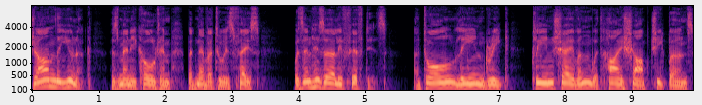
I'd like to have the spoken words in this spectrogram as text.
John the Eunuch as many called him, but never to his face, was in his early fifties, a tall, lean Greek, clean shaven, with high, sharp cheekbones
